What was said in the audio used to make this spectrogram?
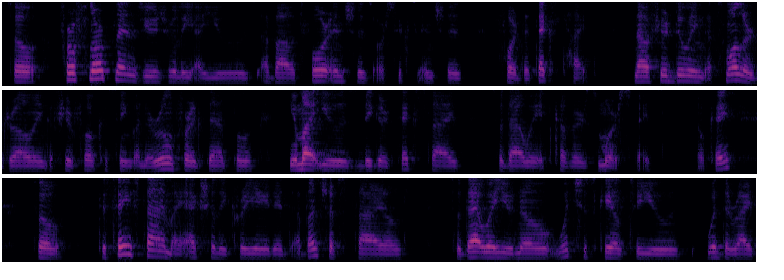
So for floor plans, usually I use about four inches or six inches for the text height. Now, if you're doing a smaller drawing, if you're focusing on a room, for example, you might use bigger text size so that way it covers more space. Okay, so to save time, I actually created a bunch of styles so that way you know which scale to use with the right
